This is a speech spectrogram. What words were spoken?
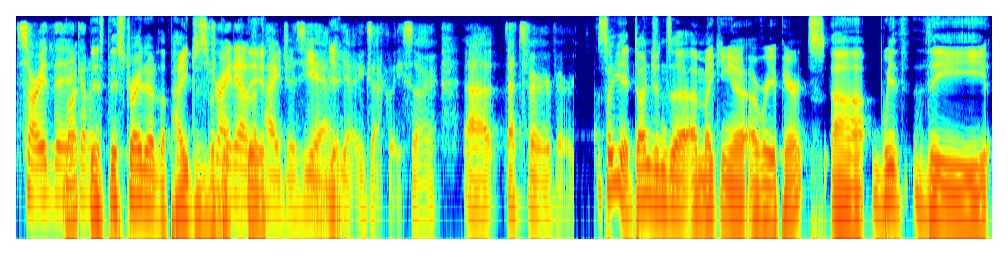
Sorry, they're right? gonna They're, they're straight out of the pages straight of out of book. the pages. Yeah, Yeah. yeah, exactly. So uh, that's very, very. So yeah, dungeons are, are making a, a reappearance. Uh, with the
